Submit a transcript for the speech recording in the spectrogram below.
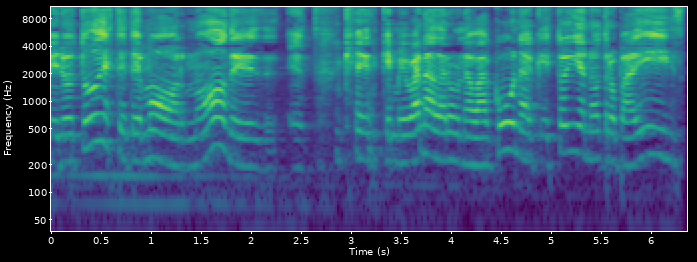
pero todo este temor, ¿no? De, que, me van a dar una vacuna, que estoy en otro país,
